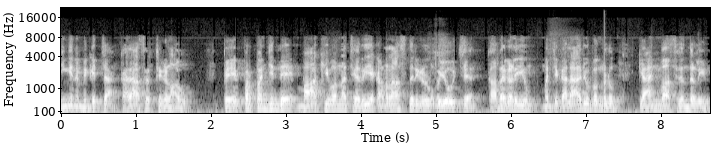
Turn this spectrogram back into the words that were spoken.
ഇങ്ങനെ മികച്ച കലാസൃഷ്ടികളാകും പേപ്പർ പഞ്ചിന്റെ ബാക്കി വന്ന ചെറിയ കടലാസ് തരികൾ ഉപയോഗിച്ച് കഥകളിയും മറ്റ് കലാരൂപങ്ങളും ക്യാൻവാസിലും തെളിയും.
